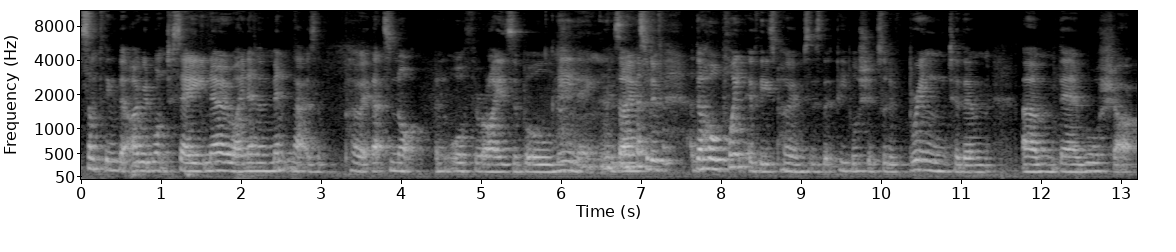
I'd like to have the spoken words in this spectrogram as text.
something that I would want to say, no, I never meant that as a poet. That's not an authorizable meaning. Because I'm sort of, the whole point of these poems is that people should sort of bring to them um, their Rorschach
